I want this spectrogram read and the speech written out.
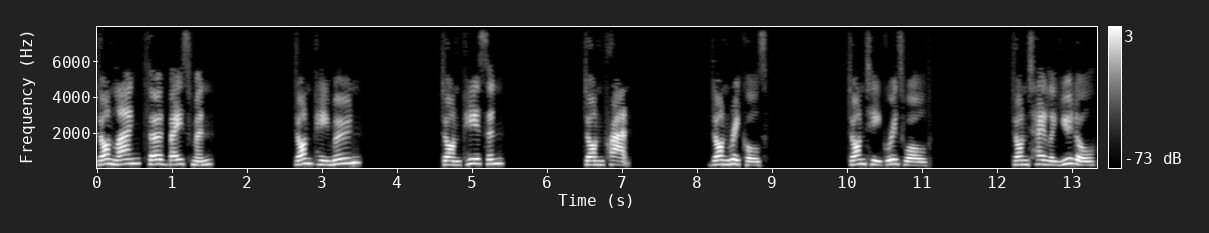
Don Lang third baseman. Don P. Moon. Don Pearson. Don Pratt. Don Rickles. Don T. Griswold. Don Taylor Udall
